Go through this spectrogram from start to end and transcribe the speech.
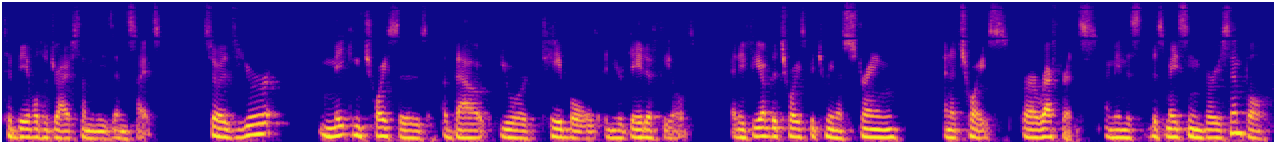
to be able to drive some of these insights. So as you're making choices about your tables and your data fields, and if you have the choice between a string and a choice or a reference. I mean, this this may seem very simple,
